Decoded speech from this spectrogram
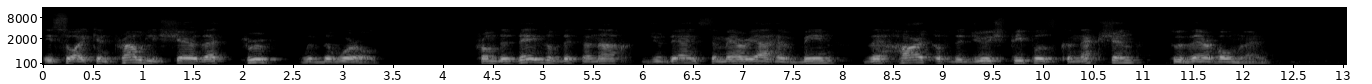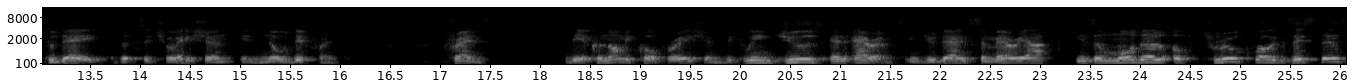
is so I can proudly share that truth with the world. From the days of the Tanakh, Judea and Samaria have been the heart of the Jewish people's connection to their homeland. Today, the situation is no different. Friends, the economic cooperation between Jews and Arabs in Judea and Samaria is a model of true coexistence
